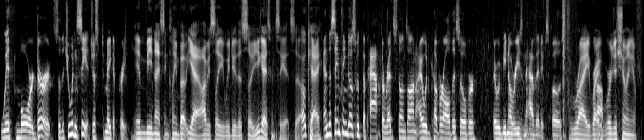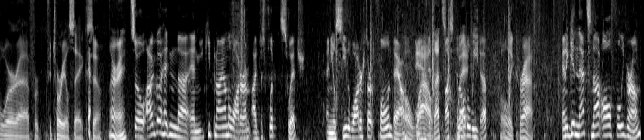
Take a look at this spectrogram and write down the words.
with more dirt so that you wouldn't see it, just to make it pretty. It'd be nice and clean, but yeah, obviously we do this so you guys can see it. So okay, And the same thing goes with the path the redstone's on. I would cover all this over. There would be no reason to have it exposed. right, right. Oh. We're just showing it for uh, for tutorial sake. So all right, So I'll go ahead and uh, and you keep an eye on the water. I'm, I just flipped the switch, and you'll see the water start flowing down. Oh, wow, that's busting all the weed up. holy crap! And again, that's not all fully grown.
